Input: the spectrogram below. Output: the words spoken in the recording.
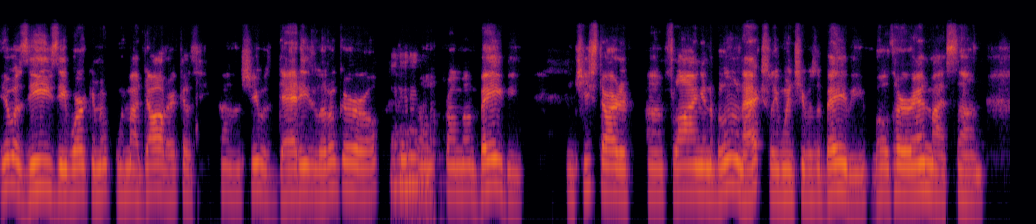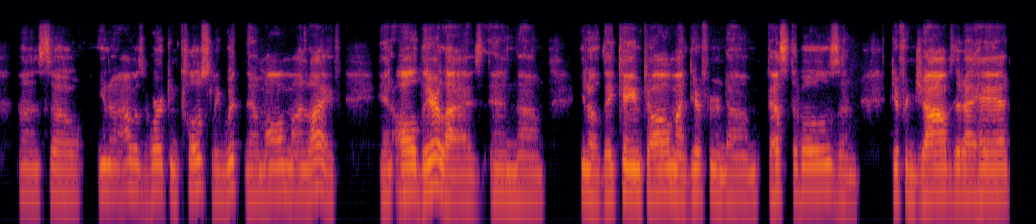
it was easy working with my daughter because uh, she was daddy's little girl mm-hmm. from, from, a baby. And she started uh, flying in the balloon actually when she was a baby, both her and my son. Uh, so, you know, I was working closely with them all my life and all their lives. And um, you know, they came to all my different um, festivals and different jobs that I had.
